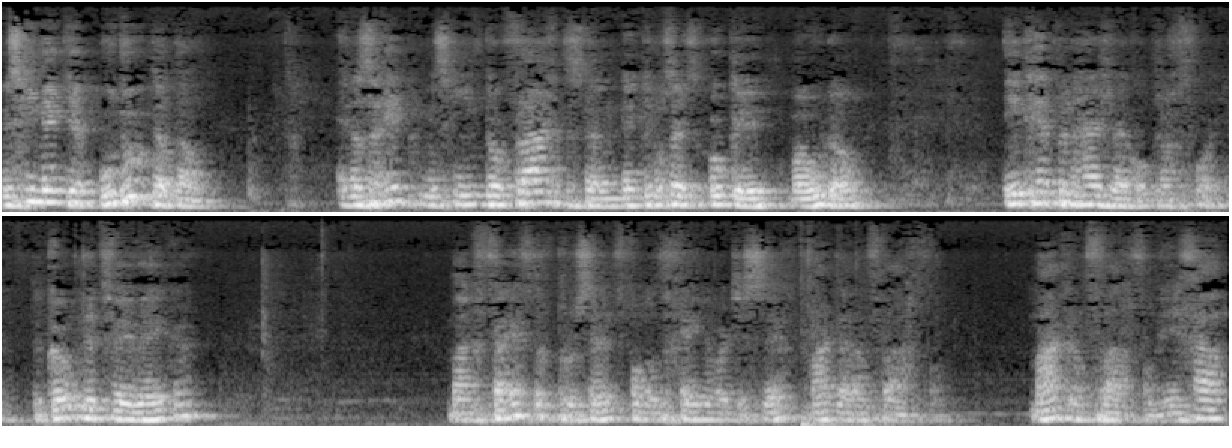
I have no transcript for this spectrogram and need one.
Misschien denk je, hoe doe ik dat dan? En dan zeg ik misschien door vragen te stellen, denk je nog steeds, oké, maar hoe dan? Ik heb een huiswerkopdracht voor je. De komende twee weken maak 50% van hetgene wat je zegt, maak daar een vraag van. Maak er een vraag van. En je gaat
